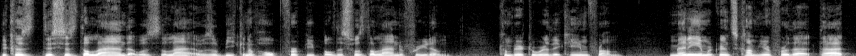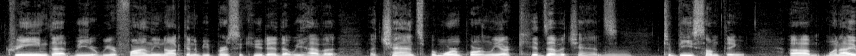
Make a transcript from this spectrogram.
Because this is the land that was the land it was a beacon of hope for people. This was the land of freedom compared to where they came from. Many immigrants come here for that that dream that we, we are finally not going to be persecuted that we have a, a chance but more importantly our kids have a chance mm-hmm. to be something. Um, when i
